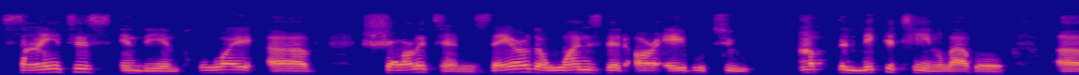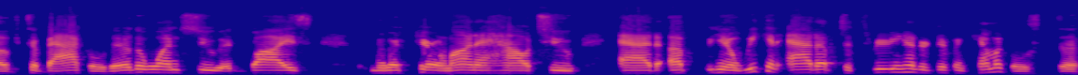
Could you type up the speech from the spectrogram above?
scientists in the employ of charlatans. They are the ones that are able to up the nicotine level of tobacco. They're the ones who advise North Carolina how to add up. You know, we can add up to 300 different chemicals to,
